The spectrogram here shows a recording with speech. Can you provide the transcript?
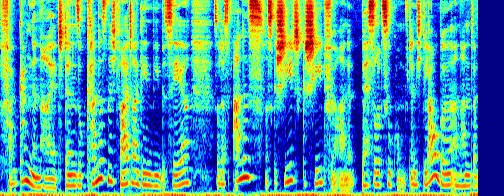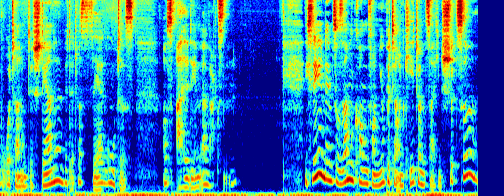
Vergangenheit, denn so kann es nicht weitergehen wie bisher, sodass alles, was geschieht, geschieht für eine bessere Zukunft. Denn ich glaube, anhand der Beurteilung der Sterne wird etwas sehr Gutes aus all dem erwachsen. Ich sehe in dem Zusammenkommen von Jupiter und Ketu im Zeichen Schütze,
